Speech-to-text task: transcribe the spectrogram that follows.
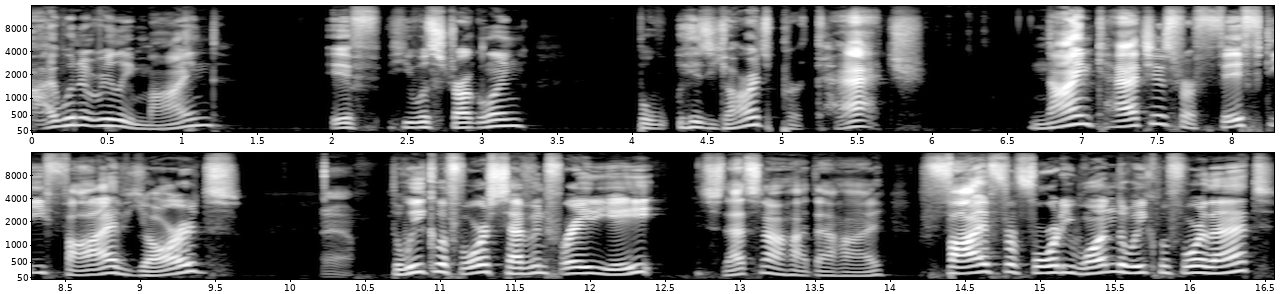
I wouldn't really mind if he was struggling, but his yards per catch, nine catches for fifty-five yards. Yeah. The week before, seven for eighty-eight. So that's not hot that high. Five for forty-one the week before that.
